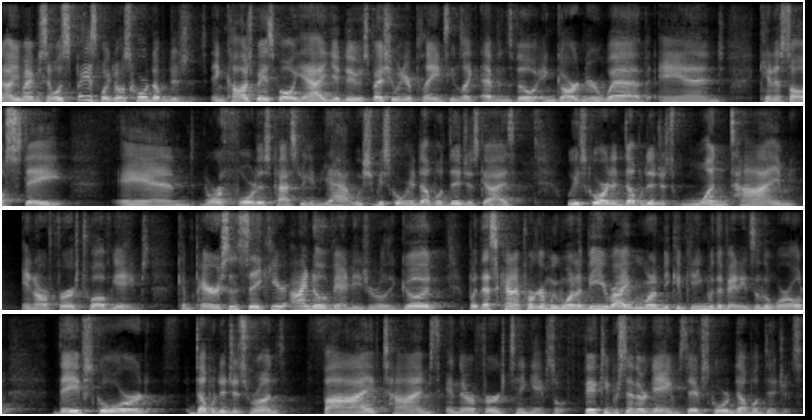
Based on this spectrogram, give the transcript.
Now you might be saying, "What's baseball? You don't score double digits in college baseball." Yeah, you do, especially when you're playing teams like Evansville and Gardner Webb and Kennesaw State and North Florida this past weekend. Yeah, we should be scoring in double digits, guys. We scored in double digits one time in our first 12 games. Comparison's sake here, I know Vandy's really good, but that's the kind of program we want to be, right? We want to be competing with the Vandy's of the world. They've scored double digits runs five times in their first 10 games. So 50% of their games, they've scored double digits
